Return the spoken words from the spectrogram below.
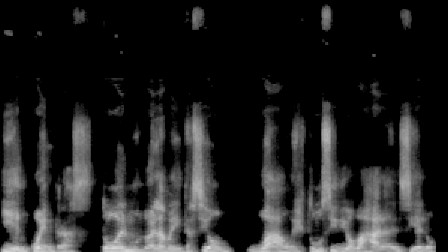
y encuentras todo el mundo de la meditación, wow, es como si Dios bajara del cielo.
